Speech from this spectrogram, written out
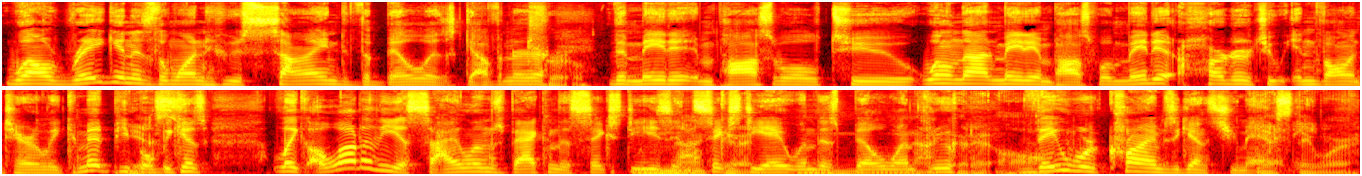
while Reagan is the one who signed the bill as governor True. that made it impossible to, well, not made it impossible, made it harder to involuntarily commit people Yes. because, like, a lot of the asylums back in the 60s and Not good. 68 when this bill went Not through, good they were crimes against humanity. Yes, they were.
